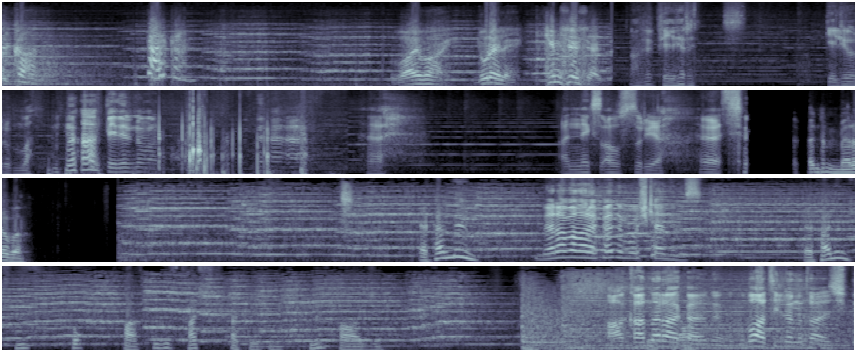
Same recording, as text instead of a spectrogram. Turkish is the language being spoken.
Tarkan! Tarkan! Vay vay, dur hele. Kimsin sen? Abi pelerin. Geliyorum lan. Pelerini var. Heh. Annex Avusturya. Evet. Efendim merhaba. Efendim, Merhabalar efendim, hoş geldiniz. efendim siz çok farklı bir taş takıyorsunuz. Kim tacı? Hakanlar Hakan'ı. Ulu Atilla'nın tacı.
